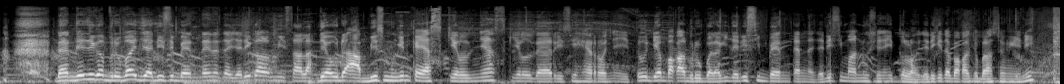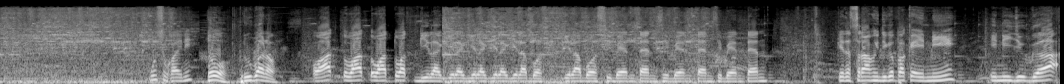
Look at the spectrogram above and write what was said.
Dan dia juga berubah jadi si Benten aja. Jadi kalau misalnya dia udah habis mungkin kayak skillnya skill dari si hero nya itu dia bakal berubah lagi jadi si Benten Jadi si manusianya itu loh. Jadi kita bakal coba langsung ini. Musuh kayak ini. Tuh, berubah loh. What what what what gila gila gila gila gila bos. Gila bos si Benten si Benten si Benten. Kita serang juga pakai ini. Ini juga.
